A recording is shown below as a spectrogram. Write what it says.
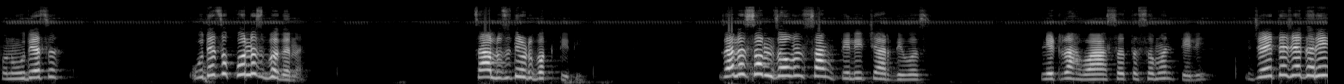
पण उद्याचं? उद्याचं कोणच बघ ना चालूच तेवढं बघते ती. झालं समजावून सांगतेली चार दिवस. नीट राहावा असं तसं म्हणतेली. जे त्याच्या घरी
